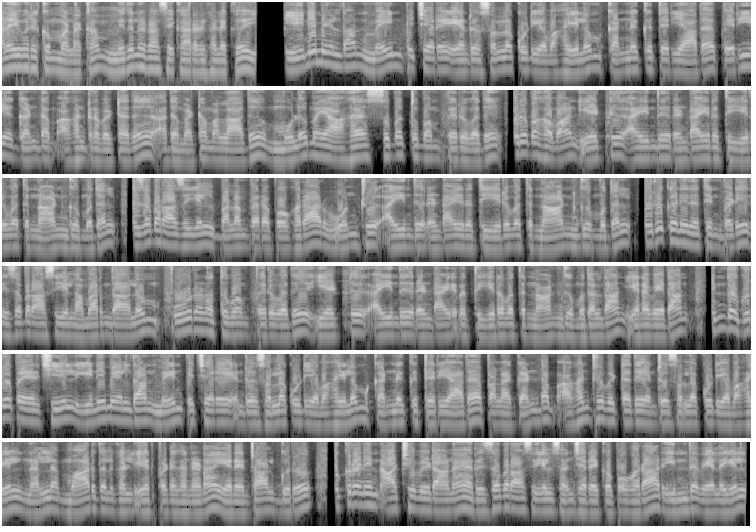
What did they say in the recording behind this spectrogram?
அனைவருக்கும் வணக்கம். மிதுன ராசிக்காரர்களுக்கு இனிமேல் தான் மெயின் பிக்சரே என்று சொல்லக்கூடிய வகையிலும் கண்ணுக்கு தெரியாத பெரிய கண்டம் அகன்றுவிட்டது. அது மட்டுமல்லாது முழுமையாக சுபத்துபம் பெறுவது குரு பகவான் எட்டு ஐந்து இரண்டாயிரத்தி இருபத்தி நான்கு முதல் ரிஷபராசியில் பலம் பெற போகிறார். ஒன்று ஐந்து இரண்டாயிரத்தி இருபத்தி நான்கு முதல் திருக்கணிதத்தின்படி ரிஷபராசியில் அமர்ந்தாலும் பூரணத்துவம் பெறுவது எட்டு ஐந்து இரண்டாயிரத்தி இருபத்தி நான்கு முதல்தான். எனவேதான் இந்த குரு பயிற்சியில் இனிமேல் தான் மெயின் பிக்சரே என்று சொல்ல சொல்லக்கூடிய வகையிலும் கண்ணுக்கு தெரியாத பல கண்டம் அகன்றுவிட்டது என்று சொல்லக்கூடிய வகையில் நல்ல மாறுதல்கள் ஏற்படுகின்றன. ஏனென்றால் குரு சுக்கரனின் ஆட்சி வீடான ரிஷபராசியில் சஞ்சரிக்க போகிறார். இந்த வேளையில்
